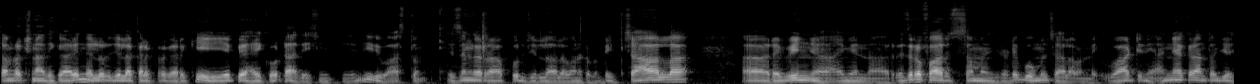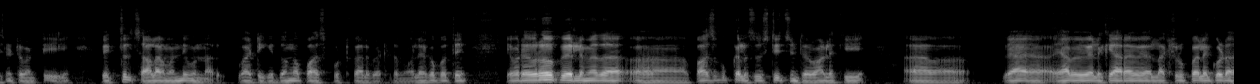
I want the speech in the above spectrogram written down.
సంరక్షణాధికారి నెల్లూరు జిల్లా కలెక్టర్ గారికి ఏపీ హైకోర్టు ఆదేశించింది. ఇది వాస్తవం. నిజంగా రాపూర్ జిల్లాలో ఉన్నటువంటి చాలా revenue I mean reserve forest సంబంధించినటువంటి భూములు చాలా ఉన్నాయి. వాటిని అన్యాక్రాంతం చేసినటువంటి వ్యక్తులు చాలామంది ఉన్నారు. వాటికి దొంగ పాస్పోర్ట్ కాలు పెట్టడము లేకపోతే ఎవరెవరో పేర్ల మీద పాస్బుక్లు సృష్టించుంటారు. వాళ్ళకి యాభై వేలకి అరవై వేల లక్ష రూపాయలకు కూడా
